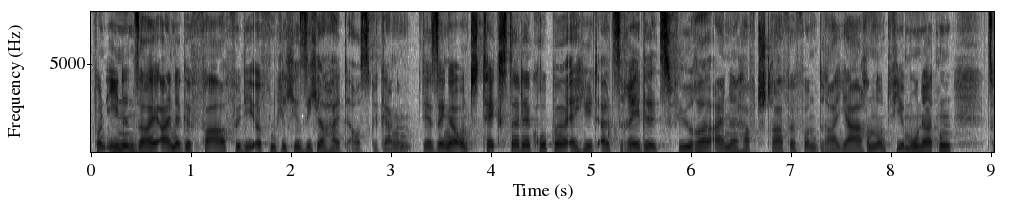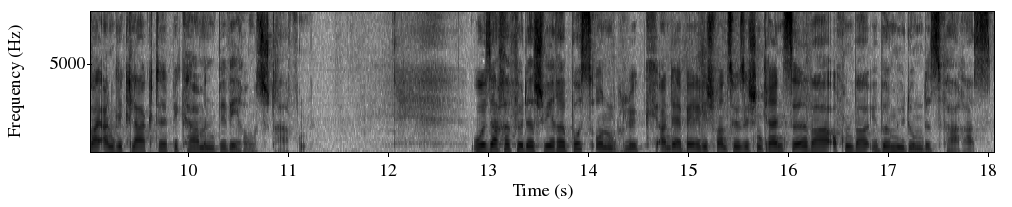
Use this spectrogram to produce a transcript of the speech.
Von ihnen sei eine Gefahr für die öffentliche Sicherheit ausgegangen. Der Sänger und Texter der Gruppe erhielt als Rädelsführer eine Haftstrafe von drei Jahren und vier Monaten. Zwei Angeklagte bekamen Bewährungsstrafen. Ursache für das schwere Busunglück an der belgisch-französischen Grenze war offenbar Übermüdung des Fahrers.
